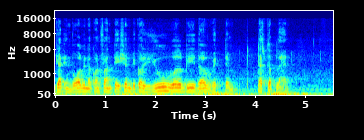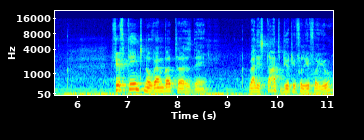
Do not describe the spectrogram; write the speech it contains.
get involved in a confrontation because you will be the victim. That's the plan. 15th November, Thursday. Well, it starts beautifully for you.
